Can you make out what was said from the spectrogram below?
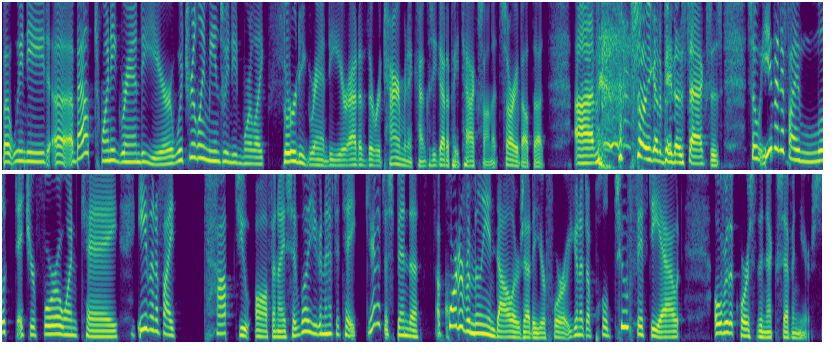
But we need uh, about 20 grand a year, which really means we need more like 30 grand a year out of the retirement account because you got to pay tax on it. Sorry about that. Um, sorry, you got to pay those taxes. So even if I looked at your 401k, even if I topped you off and I said, well, you're going to have to take, you're going to have to spend a, a quarter of a million dollars out of your 4 You're going to have to pull 250 out over the course of the next seven years.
